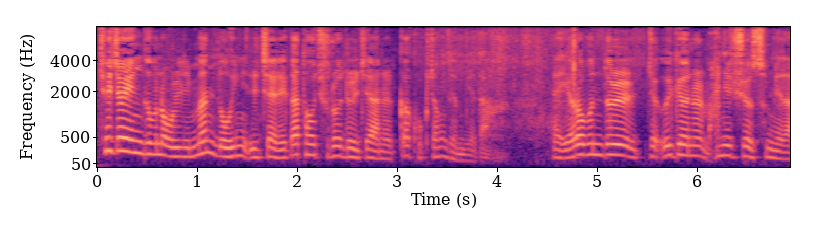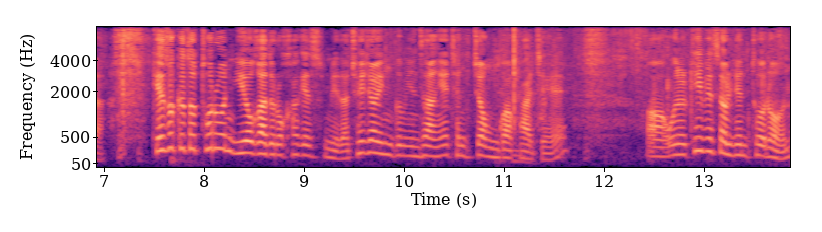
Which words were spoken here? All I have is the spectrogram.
최저임금을 올리면 노인 일자리가 더 줄어들지 않을까 걱정됩니다. 네, 여러분들 의견을 많이 주셨습니다. 계속해서 토론 이어가도록 하겠습니다. 최저임금 인상의 쟁점과 과제. 어, 오늘 KBS 열린 토론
